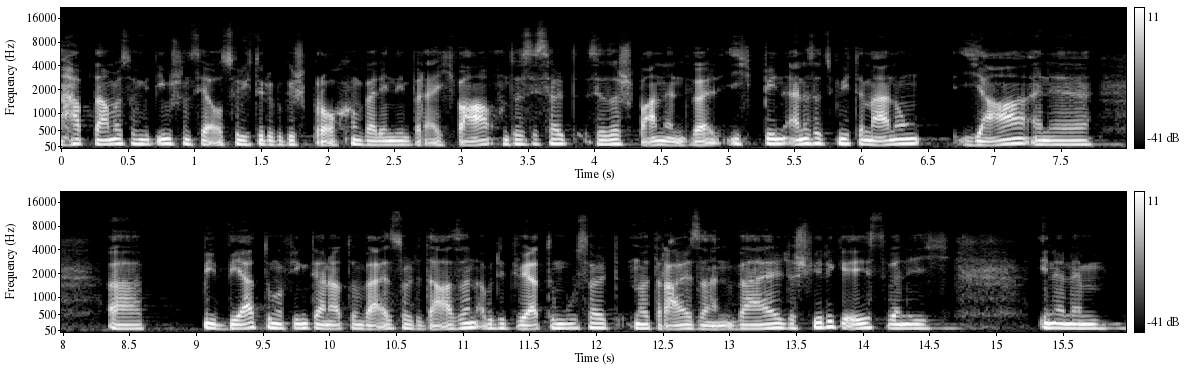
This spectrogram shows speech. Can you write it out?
habe damals auch mit ihm schon sehr ausführlich darüber gesprochen, weil er in dem Bereich war. Und das ist halt sehr, sehr spannend, weil ich bin einerseits ich der Meinung, ja, eine äh, Bewertung auf irgendeine Art und Weise sollte da sein, aber die Bewertung muss halt neutral sein, weil das Schwierige ist, wenn ich in einem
